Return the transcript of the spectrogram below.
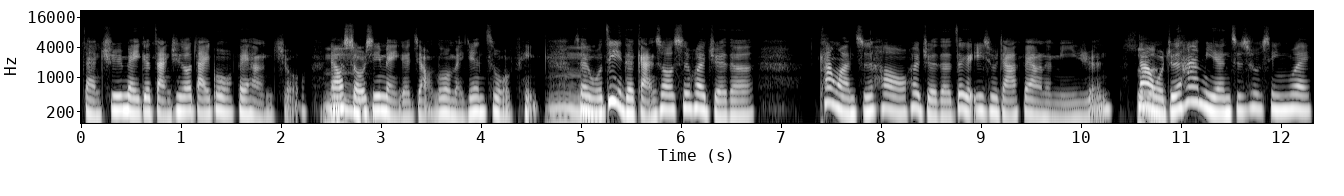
展区每个展区都待过非常久，然后熟悉每个角落、每件作品，嗯、所以我自己的感受是会觉得看完之后会觉得这个艺术家非常的迷人。那我觉得他的迷人之处是因为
